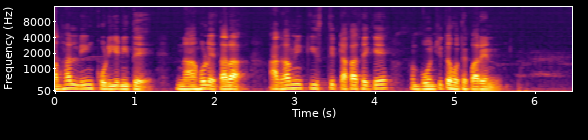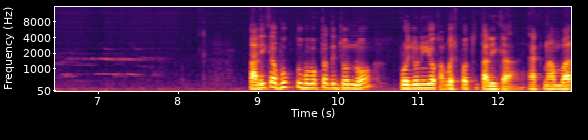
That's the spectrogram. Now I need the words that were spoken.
আধার লিঙ্ক করিয়ে নিতে, না হলে তারা আগামী কিস্তির টাকা থেকে বঞ্চিত হতে পারেন। তালিকাভুক্ত উপভোক্তাদের জন্য প্রয়োজনীয় কাগজপত্র তালিকা, এক নাম্বার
